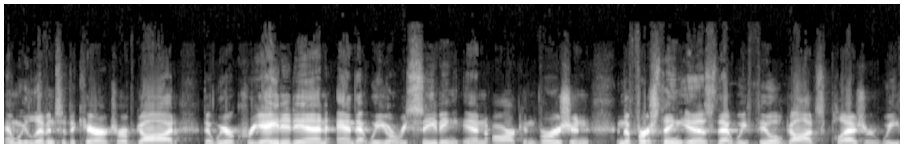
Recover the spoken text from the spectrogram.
and we live into the character of God that we are created in and that we are receiving in our conversion. And the first thing is that we feel God's pleasure. We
